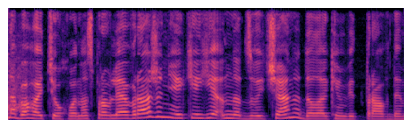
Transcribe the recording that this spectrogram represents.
На багатьох вона справляє враження, яке є надзвичайно далеким від правди.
